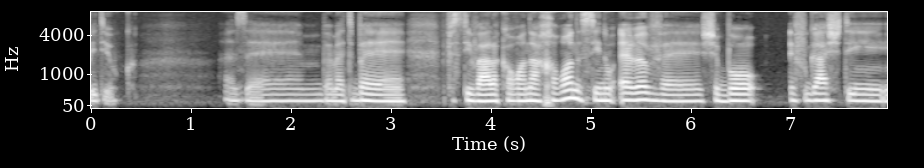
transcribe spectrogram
בדיוק. אז אמ, באמת בפסטיבל הקורונה האחרון עשינו ערב אה, שבו הפגשתי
